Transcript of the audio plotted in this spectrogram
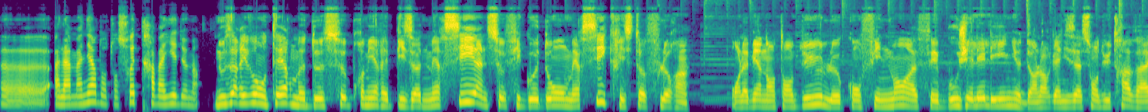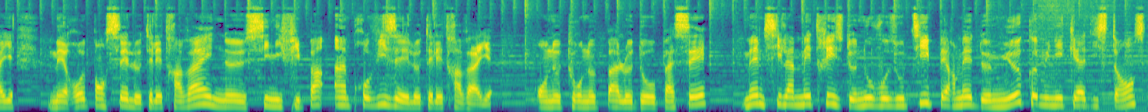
à la manière dont on souhaite travailler demain. Nous arrivons au terme de ce premier épisode. Merci Anne-Sophie Godon, merci Christophe Lerin. On l'a bien entendu, le confinement a fait bouger les lignes dans l'organisation du travail, mais repenser le télétravail ne signifie pas improviser le télétravail. On ne tourne pas le dos au passé, même si la maîtrise de nouveaux outils permet de mieux communiquer à distance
